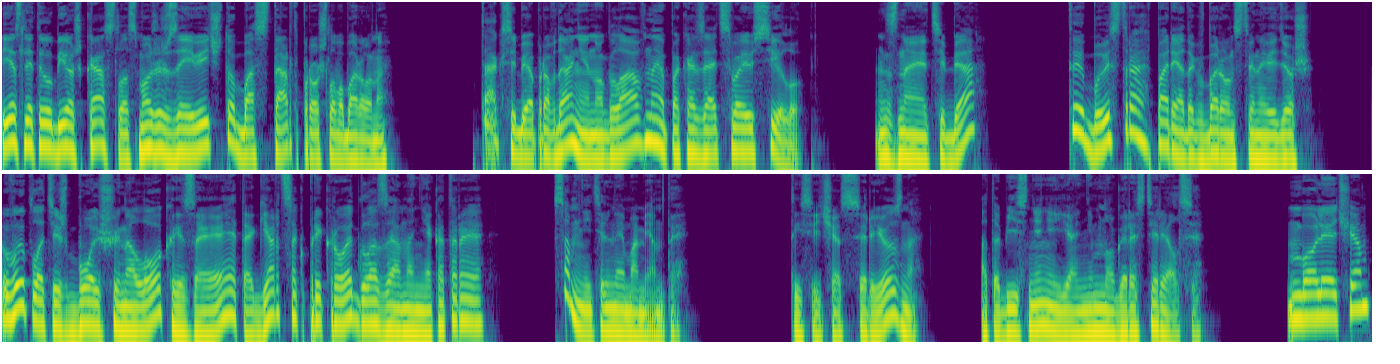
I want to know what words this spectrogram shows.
Если ты убьешь Касла, сможешь заявить, что бастард прошлого барона. Так себе оправдание, но главное — показать свою силу. Зная тебя, ты быстро порядок в баронстве наведешь. Выплатишь больший налог, и за это герцог прикроет глаза на некоторые сомнительные моменты. Ты сейчас серьезно? От объяснений я немного растерялся. «Более чем?»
